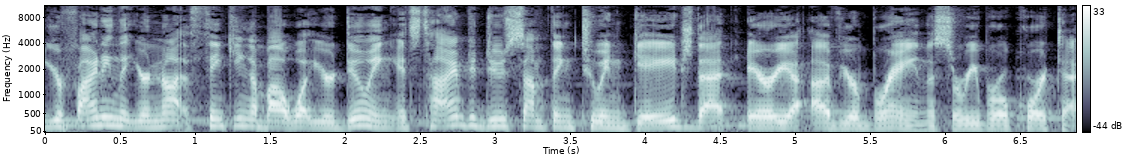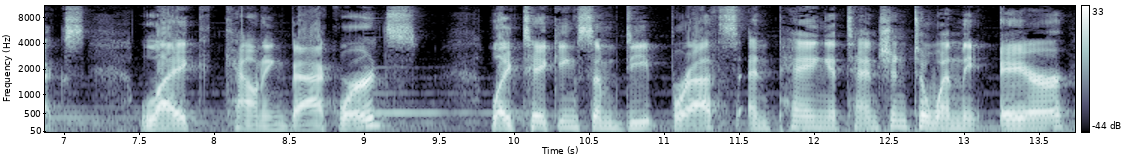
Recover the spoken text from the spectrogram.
you're finding that you're not thinking about what you're doing, it's time to do something to engage that area of your brain, the cerebral cortex like counting backwards, like taking some deep breaths and paying attention to when the air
